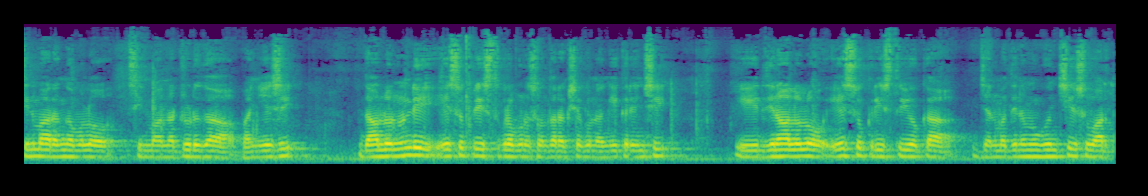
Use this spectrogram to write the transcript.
సినిమా రంగంలో సినిమా నటుడుగా పనిచేసి దానిలో నుండి యేసుక్రీస్తు ప్రభును సొంత రక్షకును అంగీకరించి ఈ దినాలలో యేసుక్రీస్తు యొక్క జన్మదినం గురించి సువార్త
